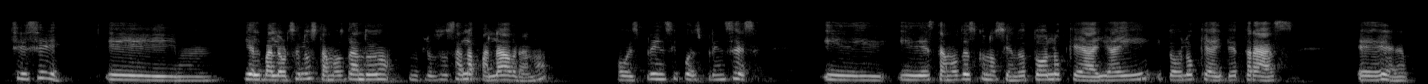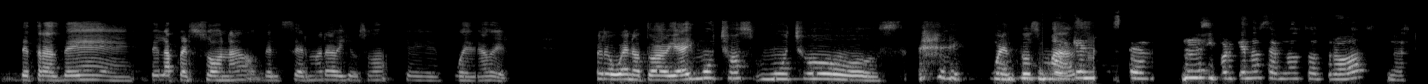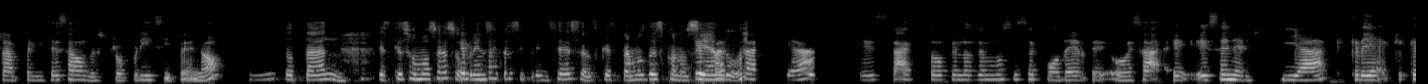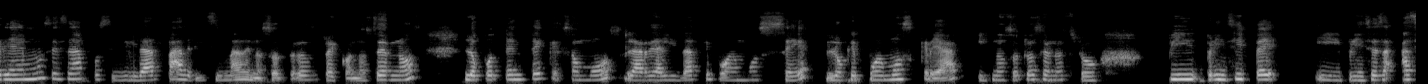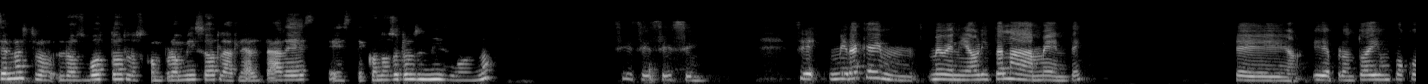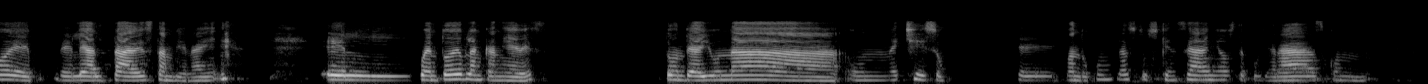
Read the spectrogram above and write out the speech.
Sí, sí. Y, y, el valor se lo estamos dando incluso a la palabra, ¿no? O es príncipe o es princesa y, estamos desconociendo todo lo que hay ahí y todo lo que hay detrás, eh, detrás de, de, la persona, del ser maravilloso que puede haber. Pero bueno, todavía hay muchos, muchos cuentos más. ¿Y por qué no ser nosotros nuestra princesa o nuestro príncipe, no? Sí, total. Es que somos eso, príncipes y princesas que estamos desconociendo. Exacto, que nos demos ese poder de, o esa, e, esa energía, que, crea, que creemos esa posibilidad padrísima de nosotros reconocernos lo potente que somos, la realidad que podemos ser, lo que podemos crear y nosotros ser nuestro príncipe y princesa, hacer nuestros los votos, los compromisos, las lealtades este, con nosotros mismos, ¿no? Sí, sí, sí, sí. Sí, mira que mm, me venía ahorita la mente eh, y de pronto hay un poco de, lealtades también ahí. El cuento de Blancanieves, donde hay una, un hechizo que cuando cumplas tus 15 años te pullarás con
